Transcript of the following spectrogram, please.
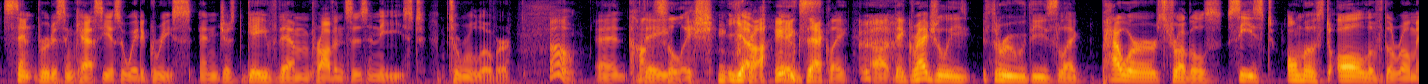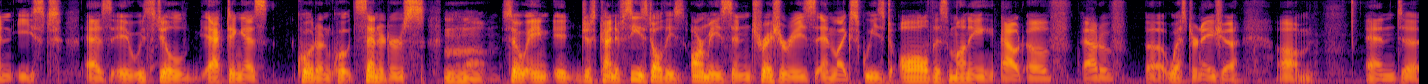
sent Brutus and Cassius away to Greece and just gave them provinces in the east to rule over. Oh, And they, consolation yeah, exactly. Uh, they gradually, through these like power struggles, seized almost all of the Roman East, as it was still acting as quote unquote senators. Mhm. So it, it just kind of seized all these armies and treasuries and like squeezed all this money out of out of uh, Western Asia. Um, and uh,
